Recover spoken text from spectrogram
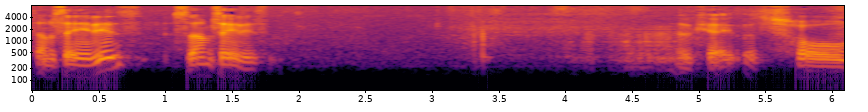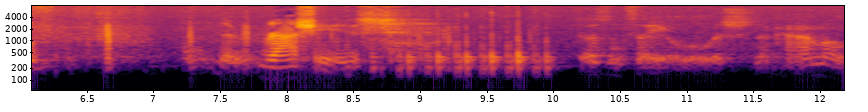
Some say it is, some say it isn't. Okay, let's hold the Rashi's. Doesn't say Ulish Nakama,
